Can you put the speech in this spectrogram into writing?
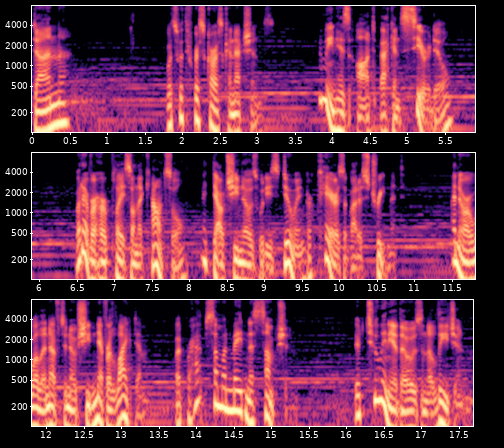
done... What's with Friskar's connections? You mean his aunt back in Cyrodiil? Whatever her place on the council, I doubt she knows what he's doing or cares about his treatment. I know her well enough to know she never liked him, but perhaps someone made an assumption. There are too many of those in the Legion,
